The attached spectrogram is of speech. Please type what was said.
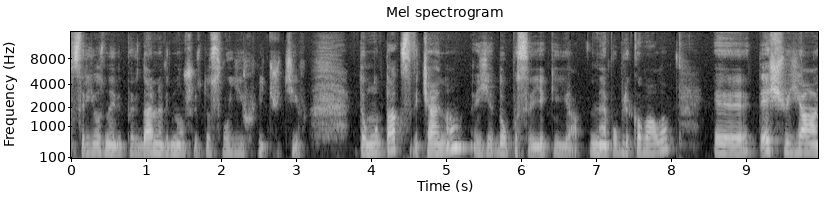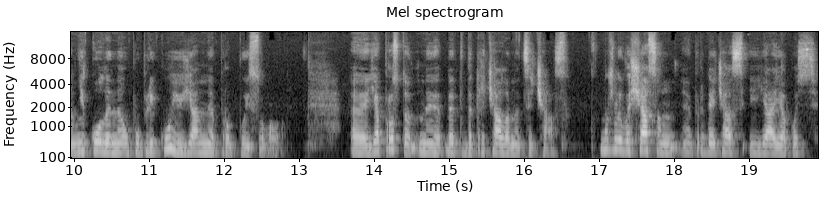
серйозно і відповідально відношусь до своїх відчуттів. Тому так, звичайно, є дописи, які я не публікувала. Е, Те, що я ніколи не опублікую, я не прописувала. Е, Я просто не витрачала на це час. Можливо, з часом е, прийде час, і я якось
